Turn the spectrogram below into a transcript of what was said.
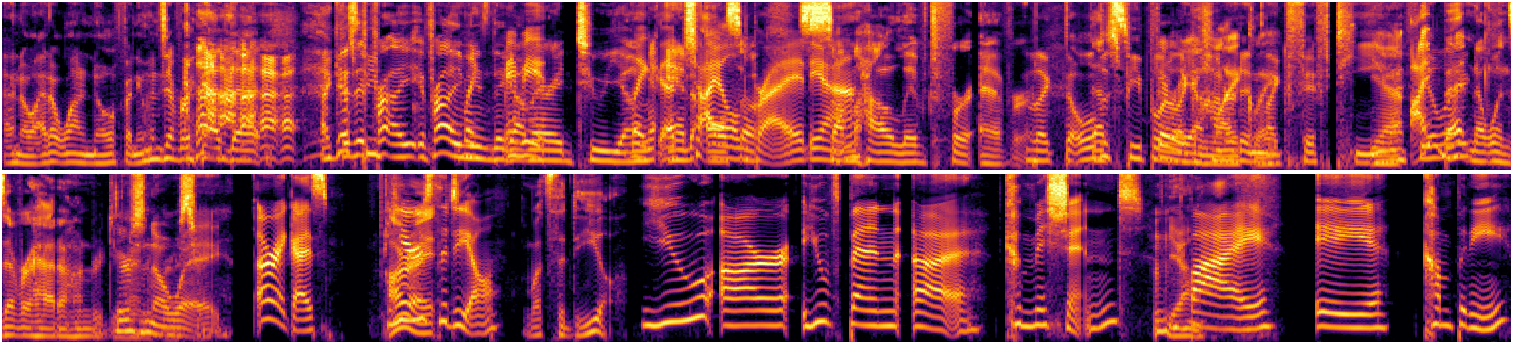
I know. I don't want to know if anyone's ever had that. I guess it, peop- probably, it probably Like, means they got married too young like a and child also bride, yeah. somehow lived forever. like the oldest That's people are like very unlikely. 115. yeah, I, I, bet like. no one's ever had a 100 year There's no way. All right, guys. All Here's right. the deal. What's the deal? You are you've been uh commissioned Yeah. by a company,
